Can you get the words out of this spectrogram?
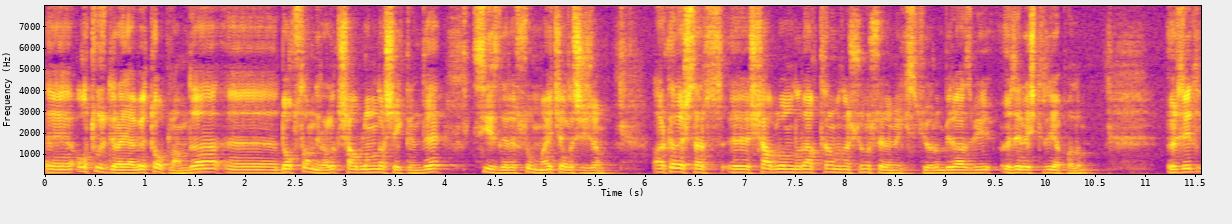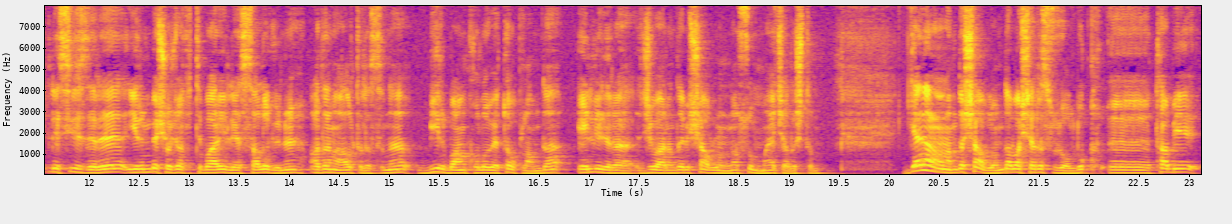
E, 30 liraya ve toplamda e, 90 liralık şablonlar şeklinde sizlere sunmaya çalışacağım. Arkadaşlar e, şablonları aktarmadan şunu söylemek istiyorum. Biraz bir öz eleştiri yapalım. Özellikle sizlere 25 Ocak itibariyle Salı günü Adana altılısını bir bankolu ve toplamda 50 lira civarında bir şablonla sunmaya çalıştım. Genel anlamda şablonda başarısız olduk. Ee, Tabi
